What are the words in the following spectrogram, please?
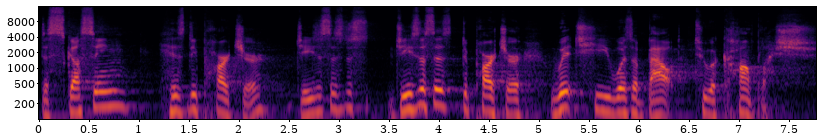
discussing his departure, Jesus' Jesus' departure, which he was about to accomplish.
